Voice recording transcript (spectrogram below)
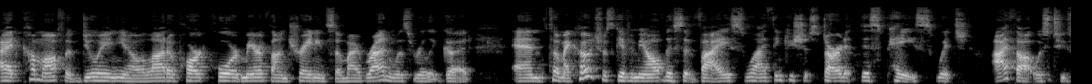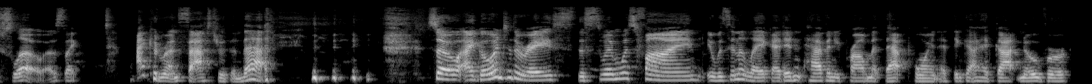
I had come off of doing, you know, a lot of hardcore marathon training, so my run was really good. And so my coach was giving me all this advice. Well, I think you should start at this pace, which I thought was too slow. I was like, I could run faster than that. So I go into the race. The swim was fine. It was in a lake. I didn't have any problem at that point. I think I had gotten over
